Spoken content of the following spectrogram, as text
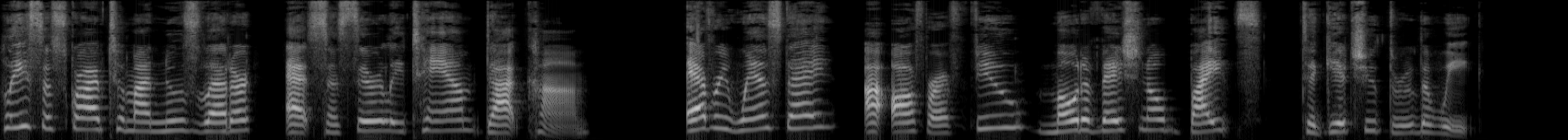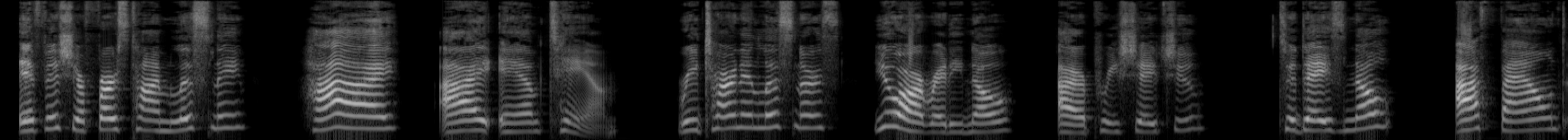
please subscribe to my newsletter at sincerelytam.com. Every Wednesday, I offer a few motivational bites to get you through the week. If it's your first time listening, hi, I am Tam. Returning listeners, you already know I appreciate you. Today's note I found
